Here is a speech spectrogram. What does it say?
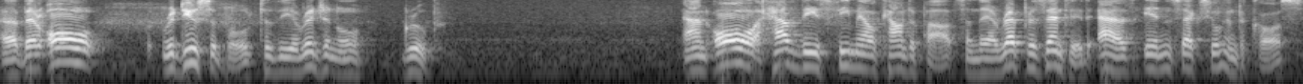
Uh, they're all reducible to the original group. And all have these female counterparts, and they are represented as in sexual intercourse,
